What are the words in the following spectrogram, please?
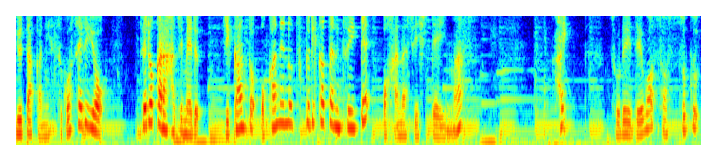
豊かに過ごせるようゼロから始める時間とお金の作り方についてお話ししています。はい。それでは早速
